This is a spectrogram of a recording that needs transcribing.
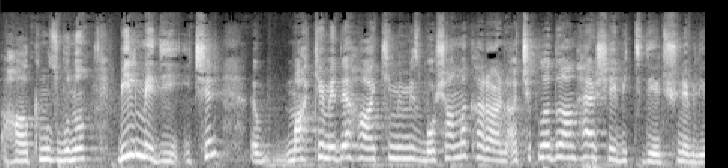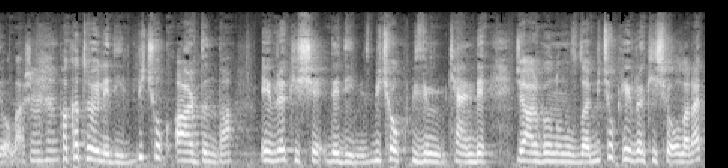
halkımız bunu bilmediği için e, mahkemede hakimimiz boşanma kararını açıkladığı an her şey bitti diye düşünebiliyorlar. Hı hı. Fakat öyle değil. Birçok ardında evrak işi dediğimiz birçok bizim kendi jargonumuzda birçok evrak işi olarak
